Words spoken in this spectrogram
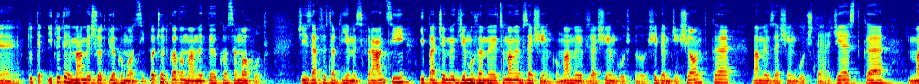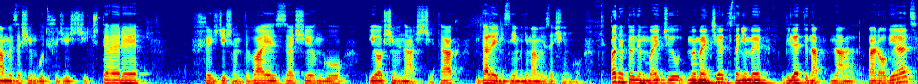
E, Tutaj, I tutaj mamy środki lokomocji. Początkowo mamy tylko samochód, czyli zawsze startujemy z Francji i patrzymy, gdzie możemy, co mamy w zasięgu. Mamy w zasięgu e, 70, mamy w zasięgu 40, mamy w zasięgu 34, 62 jest w zasięgu i 18, tak? Dalej nic nie, nie mamy w zasięgu. Potem w pewnym momencie, momencie dostaniemy bilety na, na parowiec,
